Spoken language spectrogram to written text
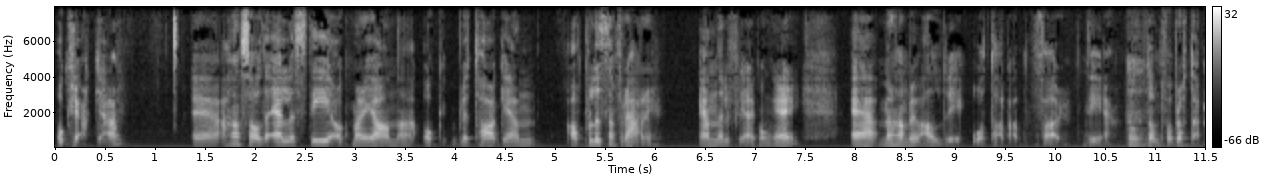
och kröka. Eh, han sålde LSD och Mariana och blev tagen av polisen för det här en eller flera gånger. Eh, men han blev aldrig åtalad för det, de två brotten.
